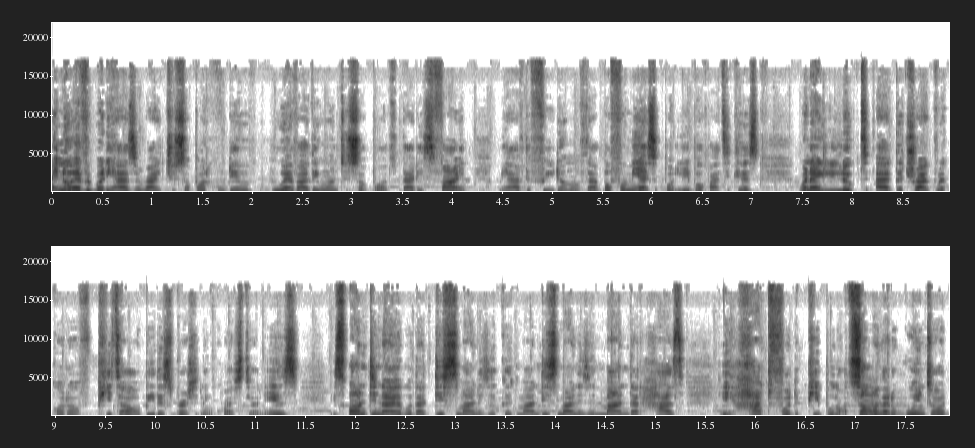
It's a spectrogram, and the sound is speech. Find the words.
I know everybody has a right to support who they, whoever they want to support. That is fine. We have the freedom of that. But for me, I support Labour Party because when I looked at the track record of Peter Obi, this person in question, is it's undeniable that this man is a good man. This man is a man that has a heart for the people, not someone that will go into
